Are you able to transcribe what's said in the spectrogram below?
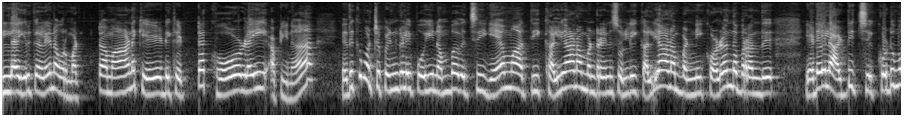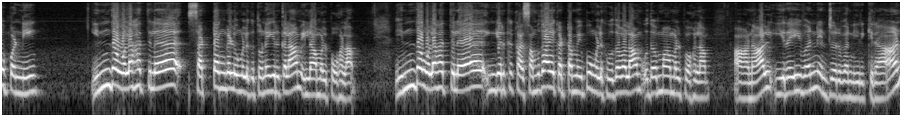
இல்லை இருக்கிறதுலே நான் ஒரு மட்டமான கேடு கெட்ட கோழை அப்படின்னா எதுக்கு மற்ற பெண்களை போய் நம்ப வச்சு ஏமாற்றி கல்யாணம் பண்ணுறேன்னு சொல்லி கல்யாணம் பண்ணி குழந்த பிறந்து இடையில அடித்து கொடுமை பண்ணி இந்த உலகத்தில் சட்டங்கள் உங்களுக்கு துணை இருக்கலாம் இல்லாமல் போகலாம். இந்த உலகத்தில் இங்கே இருக்க க சமுதாய கட்டமைப்பு உங்களுக்கு உதவலாம் உதவாமல் போகலாம். ஆனால் இறைவன் என்றொருவன் இருக்கிறான்.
